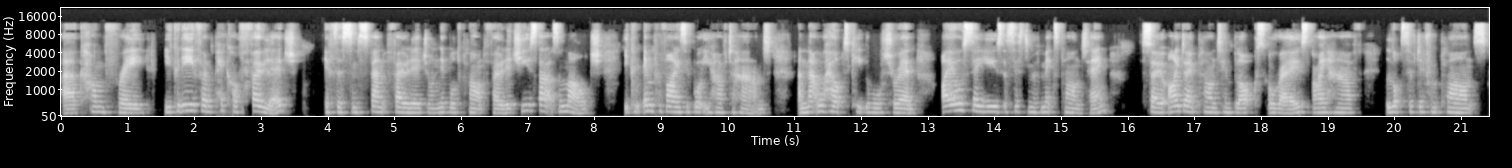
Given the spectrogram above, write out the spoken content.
uh, comfrey. You could even pick off foliage if there's some spent foliage or nibbled plant foliage, use that as a mulch. You can improvise with what you have to hand, and that will help to keep the water in. I also use a system of mixed planting. So I don't plant in blocks or rows. I have lots of different plants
